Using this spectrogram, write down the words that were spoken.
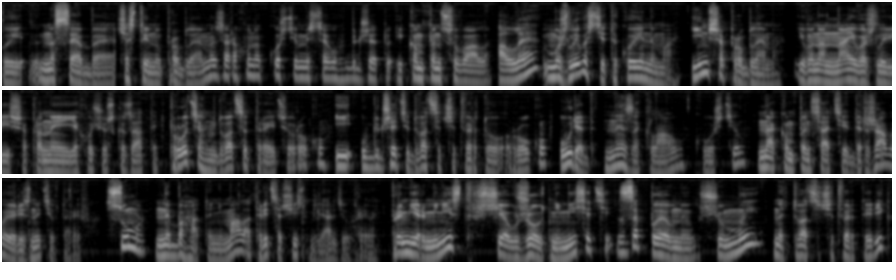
би на себе частину проблеми за рахунок коштів місцевого бюджету і компенсувала. Але можливості такої немає. Інша проблема, і вона найважливіша про неї я хочу сказати протягом 23-го року і у бюджеті 24-го року уряд не заклав коштів на компенсації державою різниці в тарифах. Сума не багато ні мала 36 мільярдів гривень. Прем'єр-міністр ще в жовтні місяці запевнив, що ми на 24-й рік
